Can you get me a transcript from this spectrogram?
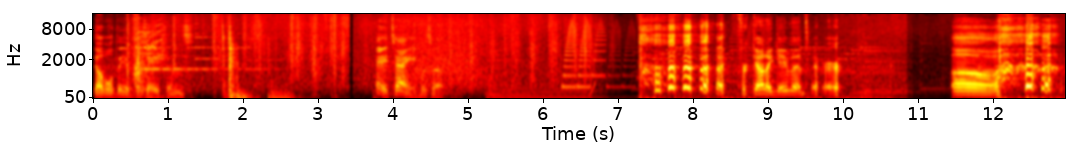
doubled the implications. Hey, Tangy, what's up? I forgot I gave that to her. Oh.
